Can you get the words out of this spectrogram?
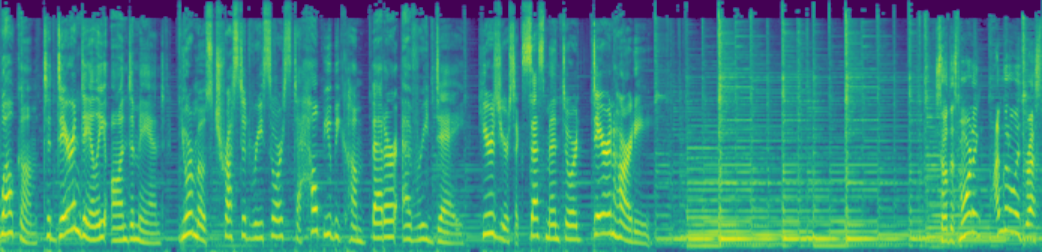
Welcome to Darren Daily On Demand, your most trusted resource to help you become better every day. Here's your success mentor, Darren Hardy. So, this morning, I'm going to address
